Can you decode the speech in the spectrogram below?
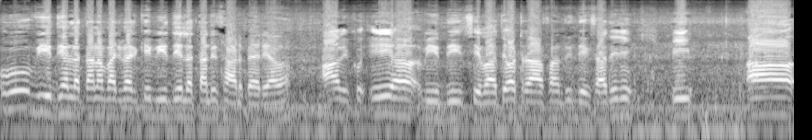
ਉਹ ਵੀਰ ਦੀਆਂ ਲੱਤਾਂ ਨਾਲ ਵੱਜ ਵੱਜ ਕੇ ਵੀਰ ਦੀਆਂ ਲੱਤਾਂ ਤੇ ਸਾੜ ਪੈ ਰਿਹਾ ਵਾ। ਆਹ ਵੇਖੋ ਇਹ ਆ ਵੀਰ ਦੀ ਸੇਵਾ ਤੇ ਉਹ ਟਰਾਫਾਂ ਤੁਸੀਂ ਦੇਖ ਸਕਦੇ ਜੀ ਵੀ ਆ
